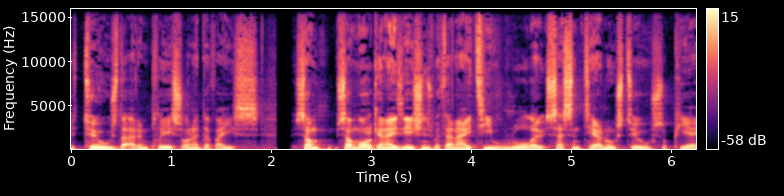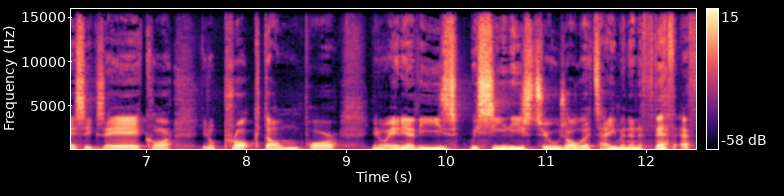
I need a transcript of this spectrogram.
the tools that are in place on a device. Some some organisations within IT will roll out sysinternals tools, so PsExec or you know ProcDump or you know any of these. We see these tools all the time, and then if they, if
